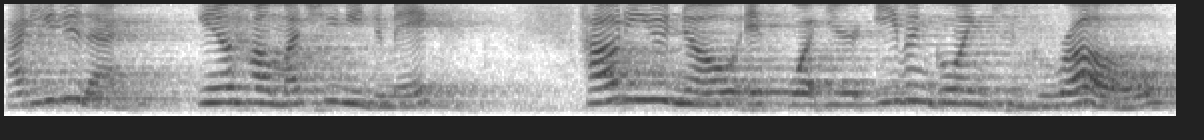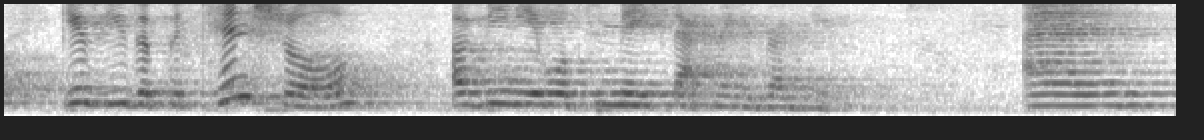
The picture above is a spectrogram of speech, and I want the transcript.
How do you do that? You know how much you need to make, how do you know if what you're even going to grow gives you the potential of being able to make that kind of revenue? And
